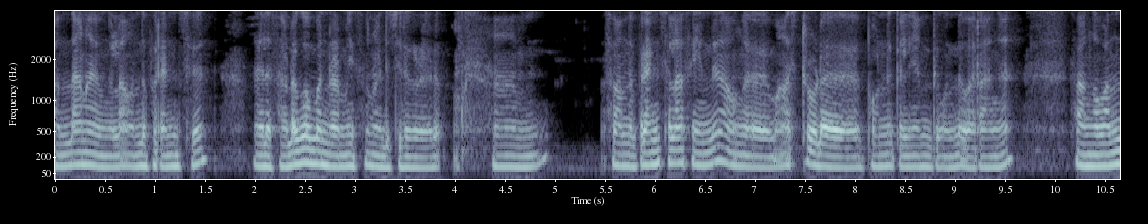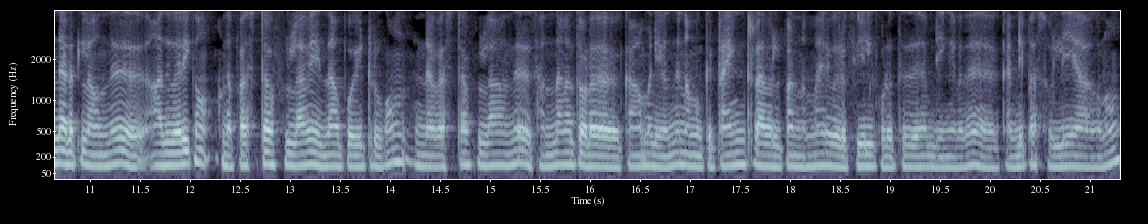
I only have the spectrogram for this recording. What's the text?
சந்தானம் இவங்கெல்லாம் வந்து ஃப்ரெண்ட்ஸு அதில் சடகோபன் ரமேஷும் நடிச்சிருக்கிறாரு. ஸோ அந்த ஃப்ரெண்ட்ஸ் எல்லாம் சேர்ந்து அவங்க மாஸ்டரோட பொண்ணு கல்யாணத்துக்கு வந்து வராங்க. ஸோ அங்கே வந்த இடத்துல வந்து அது வரைக்கும் அந்த ஃபஸ்ட் ஆஃப் ஃபுல்லாகவே இதுதான் போயிட்டுருக்கும். இந்த ஃபஸ்ட் ஆஃப் ஃபுல்லாக வந்து சந்தானத்தோட காமெடி வந்து நமக்கு டைம் ட்ராவல் பண்ண மாதிரி ஒரு ஃபீல் கொடுத்தது அப்படிங்கிறத கண்டிப்பாக சொல்லியே ஆகணும்.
